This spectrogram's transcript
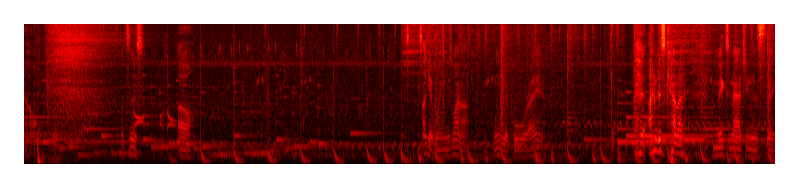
No. What's this? Oh. I'll get wings. Why not? Wings are cool, right? I'm just kind of mix matching this thing.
